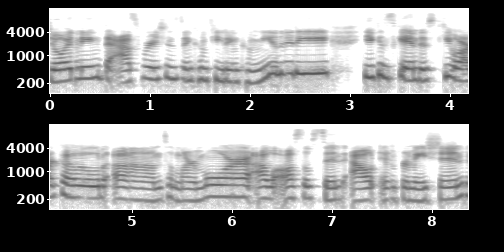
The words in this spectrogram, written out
joining the Aspirations in Computing community. You can scan this QR code um, to learn more. I will also send out information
